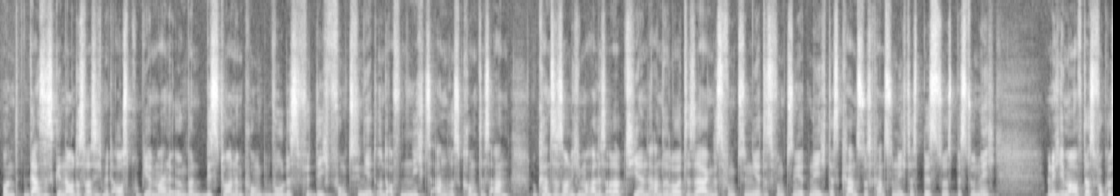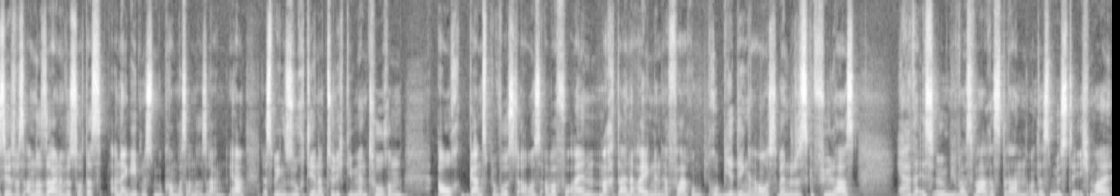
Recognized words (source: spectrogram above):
Und das ist genau das, was ich mit Ausprobieren meine. Irgendwann bist du an einem Punkt, wo das für dich funktioniert und auf nichts anderes kommt es an. Du kannst das auch nicht immer alles adaptieren. Andere Leute sagen, das funktioniert, das funktioniert nicht, das kannst du, das kannst du nicht, das bist du, das bist du nicht. Wenn du dich immer auf das fokussierst, was andere sagen, dann wirst du auch das an Ergebnissen bekommen, was andere sagen. Ja? Deswegen such dir natürlich die Mentoren auch ganz bewusst aus, aber vor allem mach deine eigenen Erfahrungen. Probier Dinge aus. Wenn du das Gefühl hast, ja, da ist irgendwie was Wahres dran und das müsste ich mal,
